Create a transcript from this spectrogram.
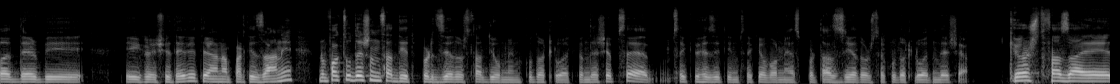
bëhet derbi i kryeqytetit, Tirana Partizani. Në fakt u deshën ca ditë për të zgjedhur stadiumin ku do të luhet kjo ndeshje. Pse pse ky hezitim, pse kjo vonesë për ta zgjedhur se ku do të luhet ndeshja? Kjo është faza e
